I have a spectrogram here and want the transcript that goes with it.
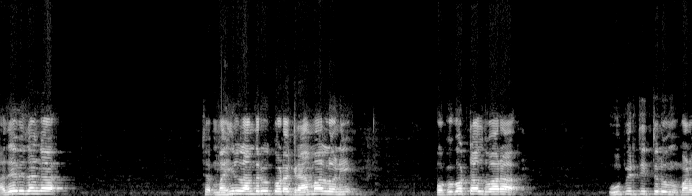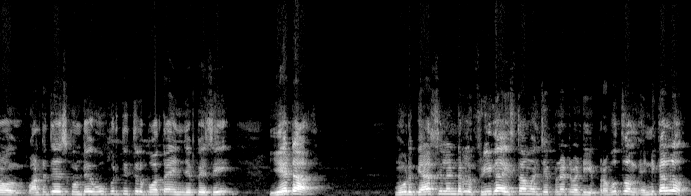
అదేవిధంగా చ- మహిళలందరూ కూడా గ్రామాల్లోని పొగగొట్టాల ద్వారా ఊపిరితిత్తులు మనం వంట చేసుకుంటే ఊపిరితిత్తులు పోతాయని చెప్పేసి ఏటా మూడు గ్యాస్ సిలిండర్లు ఫ్రీగా ఇస్తామని చెప్పినటువంటి ప్రభుత్వం ఎన్నికల్లో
